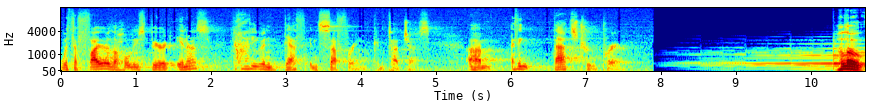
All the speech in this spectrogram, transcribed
with the fire of the Holy Spirit in us, not even death and suffering can touch us. Um, I think that's true prayer. Hello,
